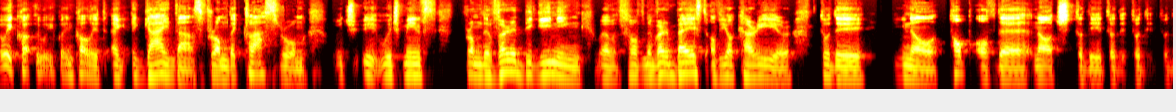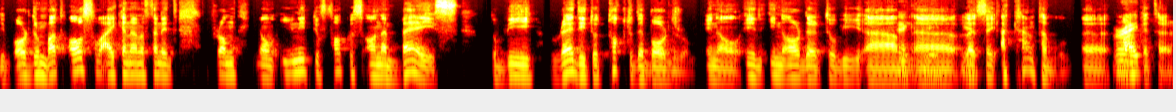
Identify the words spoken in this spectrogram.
we, call, we can call it a, a, guidance from the classroom, which which means from the very beginning, from the very base of your career to the you know top of the notch to the to the to the, to the boardroom. But also, I can understand it from you know you need to focus on a base to be ready to talk to the boardroom. You know, in in order to be um, exactly. uh, yes. let's say accountable uh, right. marketer.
